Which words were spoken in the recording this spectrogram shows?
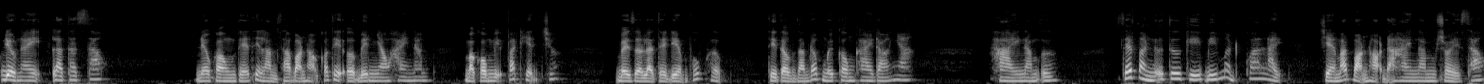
Điều này là thật sao? Nếu không thế thì làm sao bọn họ có thể ở bên nhau 2 năm mà không bị phát hiện chứ? Bây giờ là thời điểm phúc hợp thì Tổng Giám Đốc mới công khai đó nha. Hai năm ư? Sếp và nữ thư ký bí mật qua lại, che mắt bọn họ đã hai năm rồi sao?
